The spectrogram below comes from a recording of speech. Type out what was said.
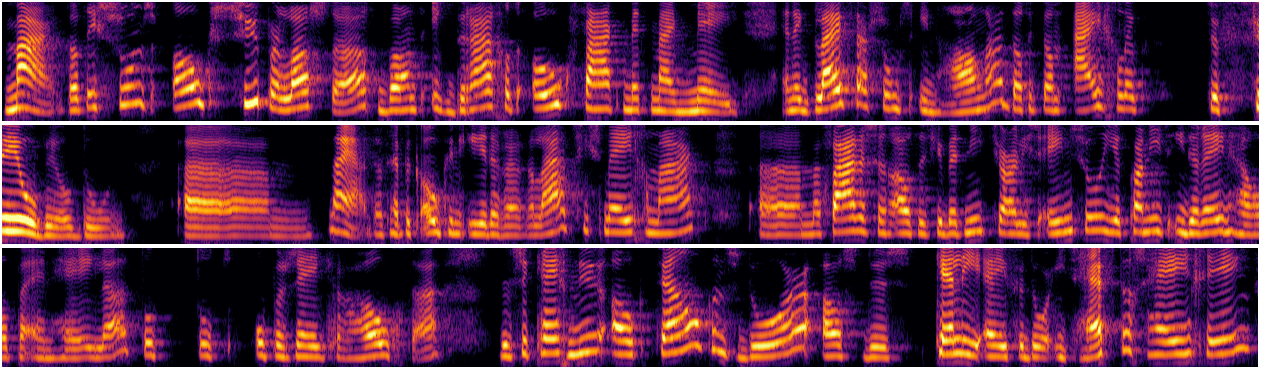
Maar dat is soms ook super lastig, want ik draag het ook vaak met mij mee. En ik blijf daar soms in hangen dat ik dan eigenlijk te veel wil doen. Um, nou ja, dat heb ik ook in eerdere relaties meegemaakt. Uh, mijn vader zegt altijd: Je bent niet Charlie's Angel. Je kan niet iedereen helpen en helen. Tot, tot op een zekere hoogte. Dus ik kreeg nu ook telkens door, als dus Kelly even door iets heftigs heen ging.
